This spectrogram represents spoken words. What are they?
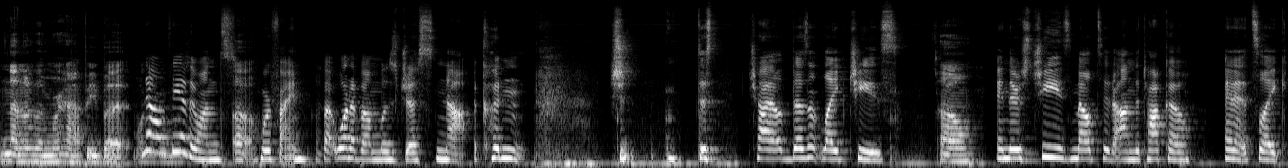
None of them were happy, but one no, of them the was- other ones Oh. were fine, but one of them was just not. Couldn't. She, this child doesn't like cheese. Oh. and there's cheese melted on the taco. And it's like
